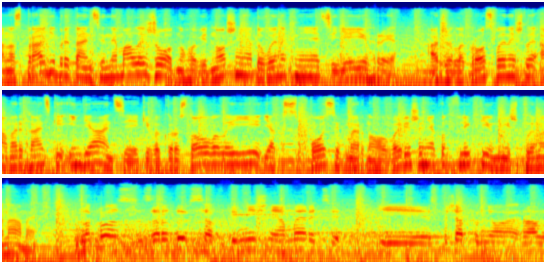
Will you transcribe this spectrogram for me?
А насправді британці не мали жодного відношення до виникнення цієї гри, адже лакрос винайшли американські індіанці, які використовували її як спосіб мирного вирішення конфліктів між племенами. Лакрос зародився в Північній Америці, і спочатку в нього грали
